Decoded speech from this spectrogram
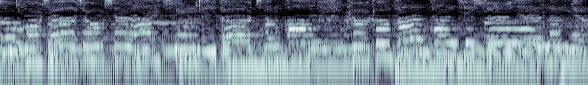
如果这就是爱情里的长跑，磕磕绊绊，其实也难免。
